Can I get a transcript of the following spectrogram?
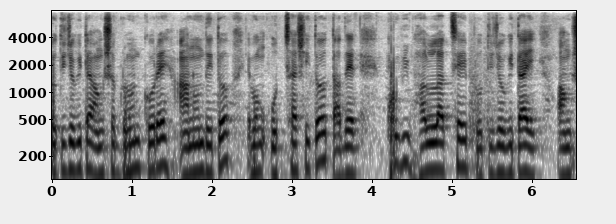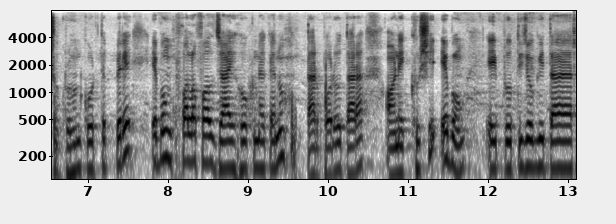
প্রতিযোগিতায় অংশগ্রহণ করে আনন্দিত এবং উচ্ছ্বাসিত। তাদের খুবই ভালো লাগছে এই প্রতিযোগিতায় অংশগ্রহণ করতে পেরে এবং ফলাফল যাই হোক না কেন, তারপরেও তারা অনেক খুশি এবং এই প্রতিযোগিতার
